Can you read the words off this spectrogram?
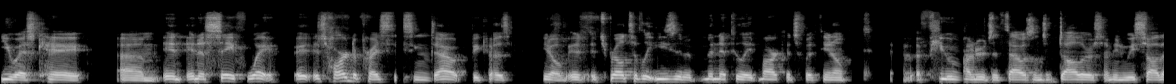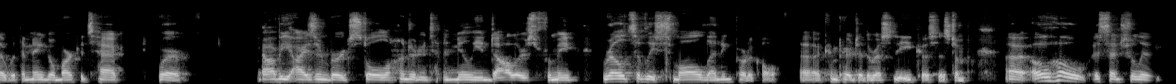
USK um, in in a safe way. It, it's hard to price these things out because you know it, it's relatively easy to manipulate markets with you know a few hundreds of thousands of dollars. I mean, we saw that with the Mango Markets hack, where Avi Eisenberg stole 110 million dollars from a relatively small lending protocol uh, compared to the rest of the ecosystem. Uh, Ojo essentially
